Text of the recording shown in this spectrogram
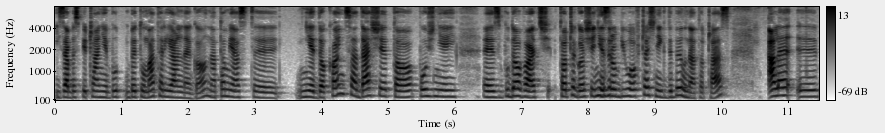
i zabezpieczanie bytu materialnego, natomiast y, nie do końca da się to później zbudować to, czego się nie zrobiło wcześniej, gdy był na to czas. Ale y,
